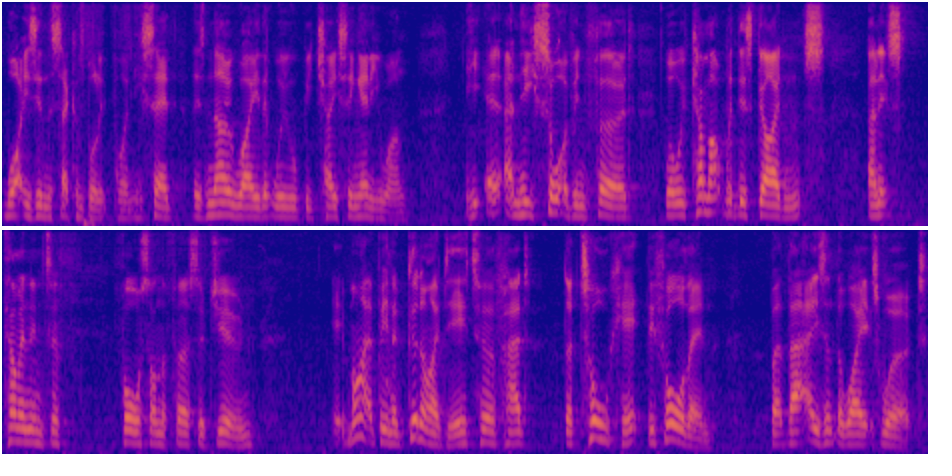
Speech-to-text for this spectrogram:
what is in the second bullet point. He said, there's no way that we will be chasing anyone. He, and he sort of inferred, well, we've come up with this guidance, and it's coming into force on the 1st of June. It might have been a good idea to have had the toolkit before then, but that isn't the way it's worked.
